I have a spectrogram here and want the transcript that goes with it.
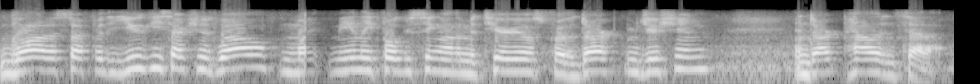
A lot of stuff for the Yugi section as well, mainly focusing on the materials for the Dark Magician and Dark Paladin setup.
